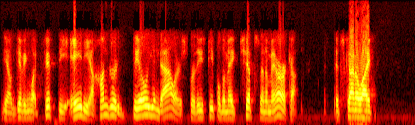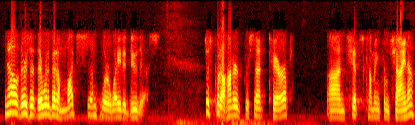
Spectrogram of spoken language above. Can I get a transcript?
you know, giving what 50, 80, 100 billion dollars for these people to make chips in America. It's kind of like no, there's a, there would have been a much simpler way to do this. Just put a hundred percent tariff on chips coming from China,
